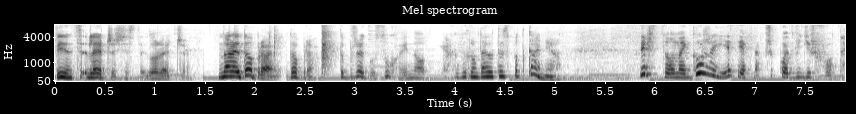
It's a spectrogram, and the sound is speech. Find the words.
Więc leczę się z tego, leczę. No ale dobra, dobra, do brzegu. Słuchaj, no jak wyglądają te spotkania? Wiesz co, najgorzej jest, jak na przykład widzisz fotę.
